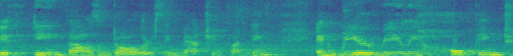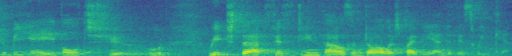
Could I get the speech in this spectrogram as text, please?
$15,000 in matching funding, and we're really hoping to be able to reach that $15,000 by the end of this weekend.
